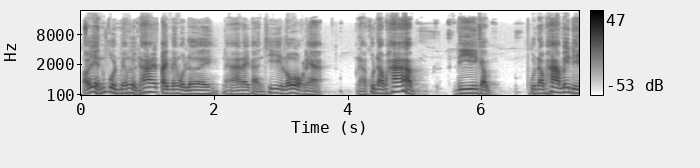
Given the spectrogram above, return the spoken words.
เราจะเห็นฝุ่น PM2.5 เต็มไปหมดเลยนะฮะในแผนที่โลกเนี่ยนะคุณภาพ ดีกับคุณภาพไม่ดี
